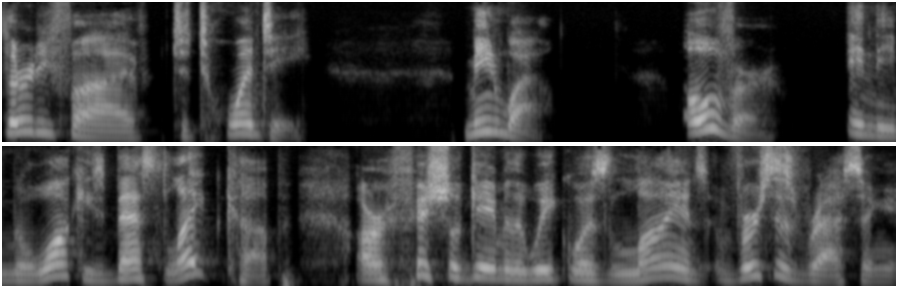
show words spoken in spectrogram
35 to 20. Meanwhile, over in the Milwaukee's Best Light Cup, our official game of the week was Lions versus Racing.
